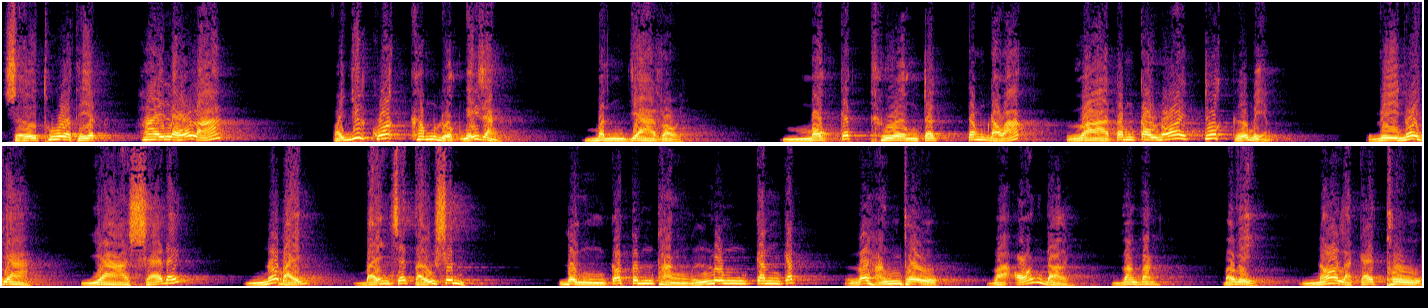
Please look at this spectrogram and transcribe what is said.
sự thua thiệt hay lỗ lã. Phải dứt khoát không được nghĩ rằng mình già rồi. Một cách thường trực trong đầu óc và trong câu nói trước cửa miệng. Vì nó già già sẽ đến. Nó bệnh bệnh sẽ tự sinh. Đừng có tinh thần luôn canh cách với hận thù và oán đời, vân vân. Bởi vì nó là cái thù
